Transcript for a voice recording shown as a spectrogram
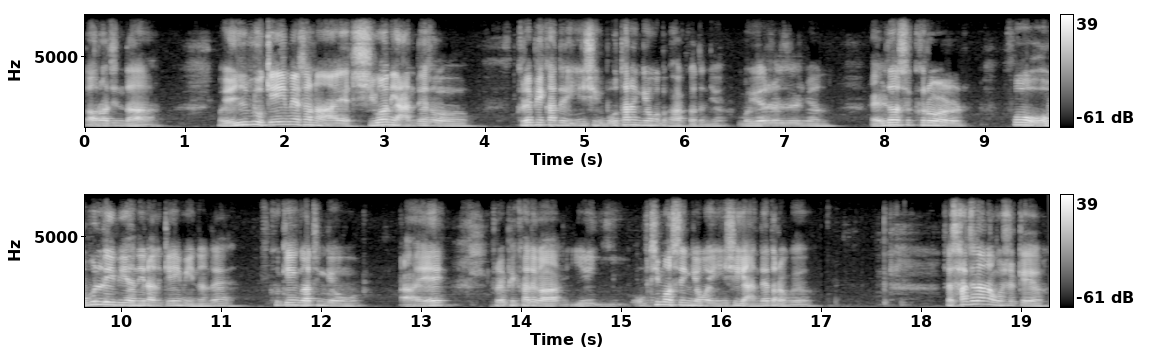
떨어진다. 뭐 일부 게임에서는 아예 지원이 안 돼서 그래픽 카드 인식 못하는 경우도 봤거든요. 뭐 예를 들면 엘더 스크롤 4 오블리비언이라는 게임이 있는데 그 게임 같은 경우 아예 그래픽 카드가 이, 이 옵티머스인 경우에 인식이 안 되더라고요. 자, 사진 하나 보실게요.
